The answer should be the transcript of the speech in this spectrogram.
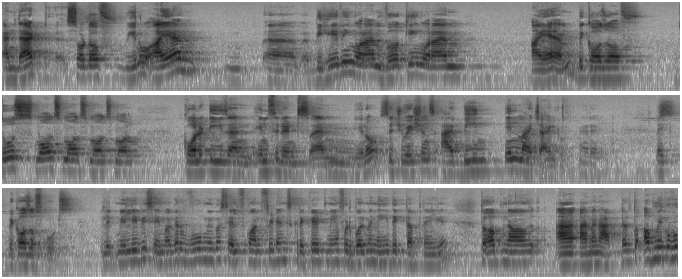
And that sort of you know I am behaving और आई एम वर्किंग और I am I am because of those small small small small qualities and incidents and mm. you know situations i've been in my childhood right like because of sports like मेरे लिए भी सेम अगर वो मेरे को सेल्फ कॉन्फिडेंस क्रिकेट में या फुटबॉल में नहीं दिखता अपने लिए तो अब ना आई एम एन एक्टर तो अब मेरे को वो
